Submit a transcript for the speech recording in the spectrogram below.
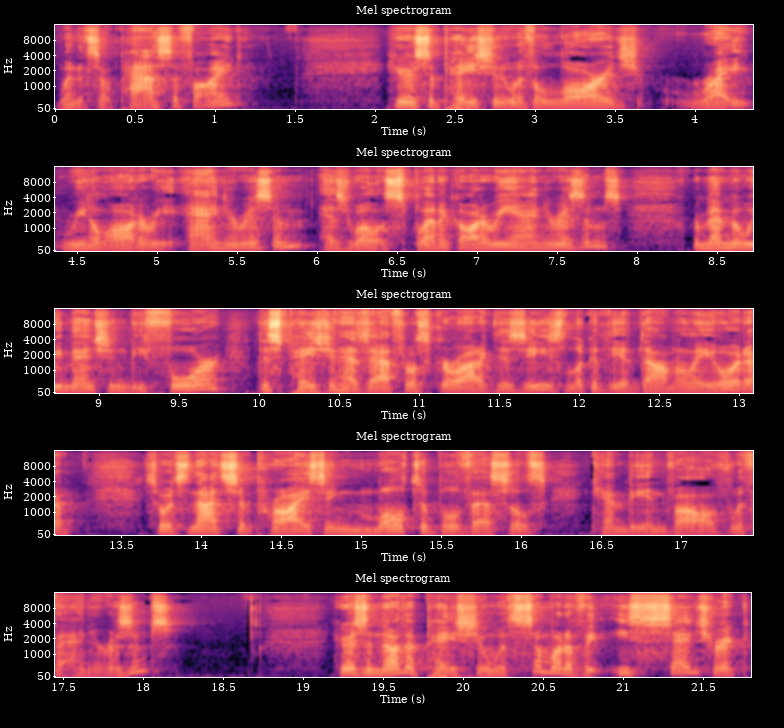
when it's opacified. Here's a patient with a large right renal artery aneurysm as well as splenic artery aneurysms. Remember we mentioned before, this patient has atherosclerotic disease. Look at the abdominal aorta. So it's not surprising multiple vessels can be involved with aneurysms. Here's another patient with somewhat of an eccentric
